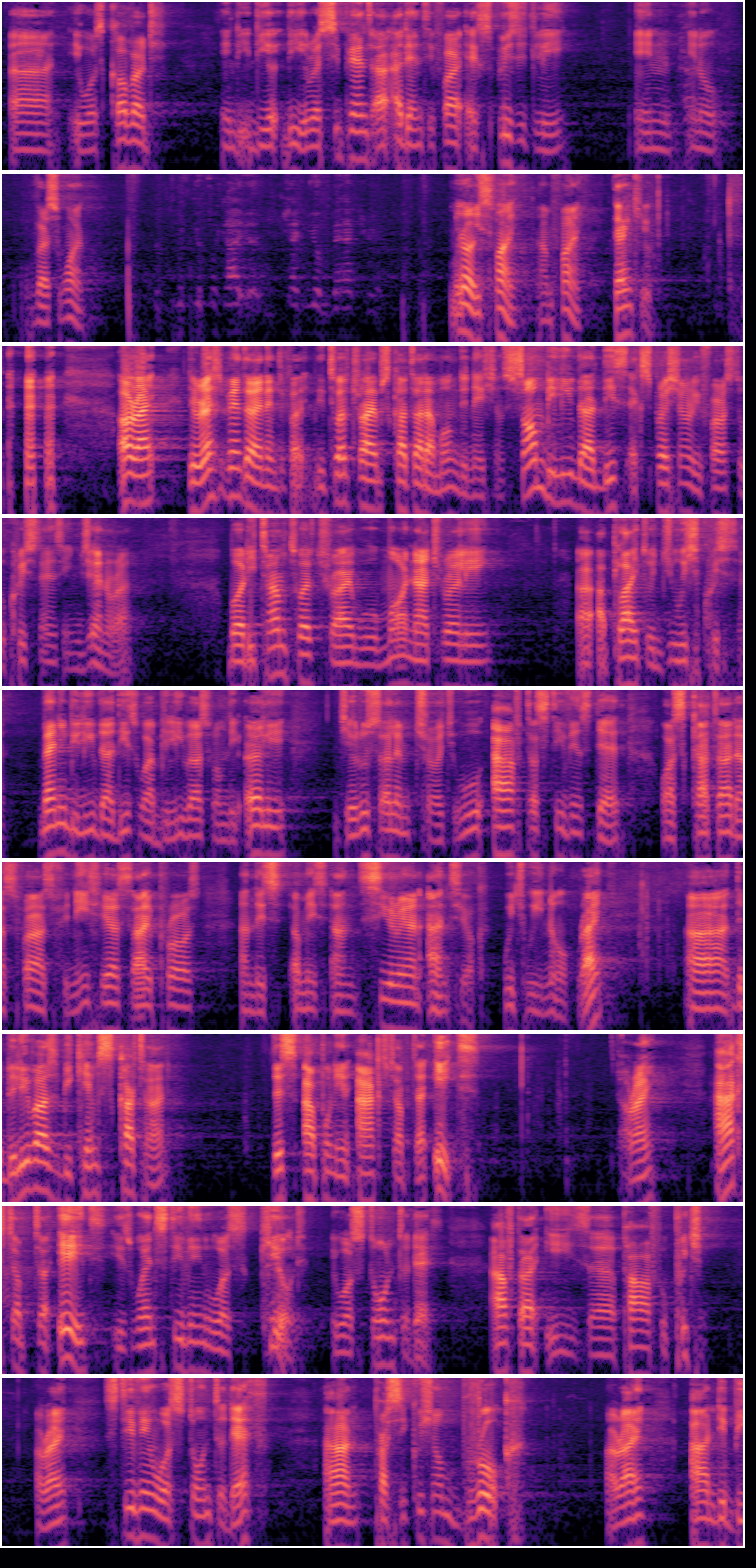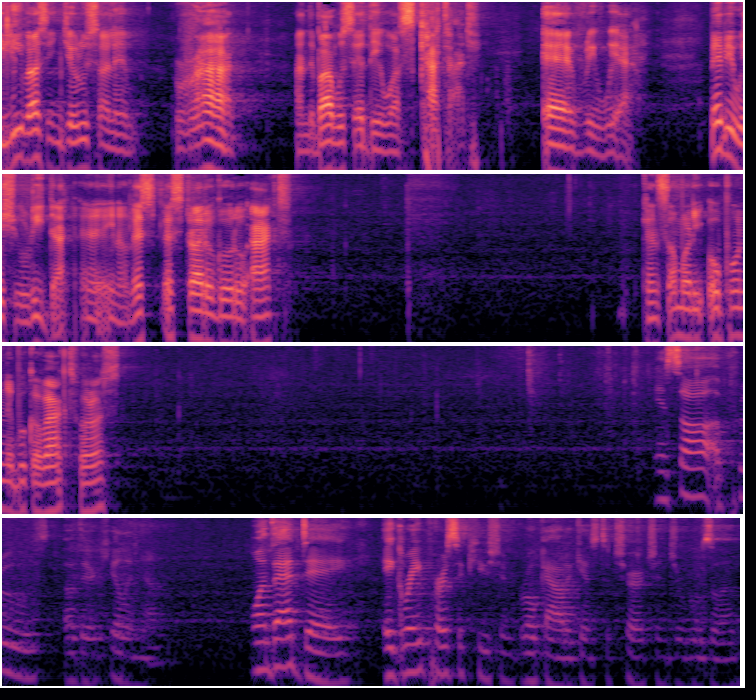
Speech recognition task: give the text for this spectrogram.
Uh, it was covered in the, the, the recipients are identified explicitly in, you know, verse 1. No, it's fine. I'm fine. Thank you. All right. The recipients are identified, the 12 tribes scattered among the nations. Some believe that this expression refers to Christians in general, but the term 12 tribe will more naturally uh, apply to Jewish Christians. Many believe that these were believers from the early Jerusalem church who, after Stephen's death, was scattered as far as Phoenicia, Cyprus, and, this, and Syrian Antioch, which we know, right? Uh, the believers became scattered. This happened in Acts chapter 8. All right? Acts chapter 8 is when Stephen was killed. He was stoned to death after his uh, powerful preaching. All right? Stephen was stoned to death and persecution broke. All right? And the believers in Jerusalem ran. And the Bible said they were scattered everywhere. Maybe we should read that. Uh, you know, let's let's try to go to Acts. Can somebody open the book of Acts for us? And Saul approved of their killing him. On that day, a great persecution broke out against the church in Jerusalem,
